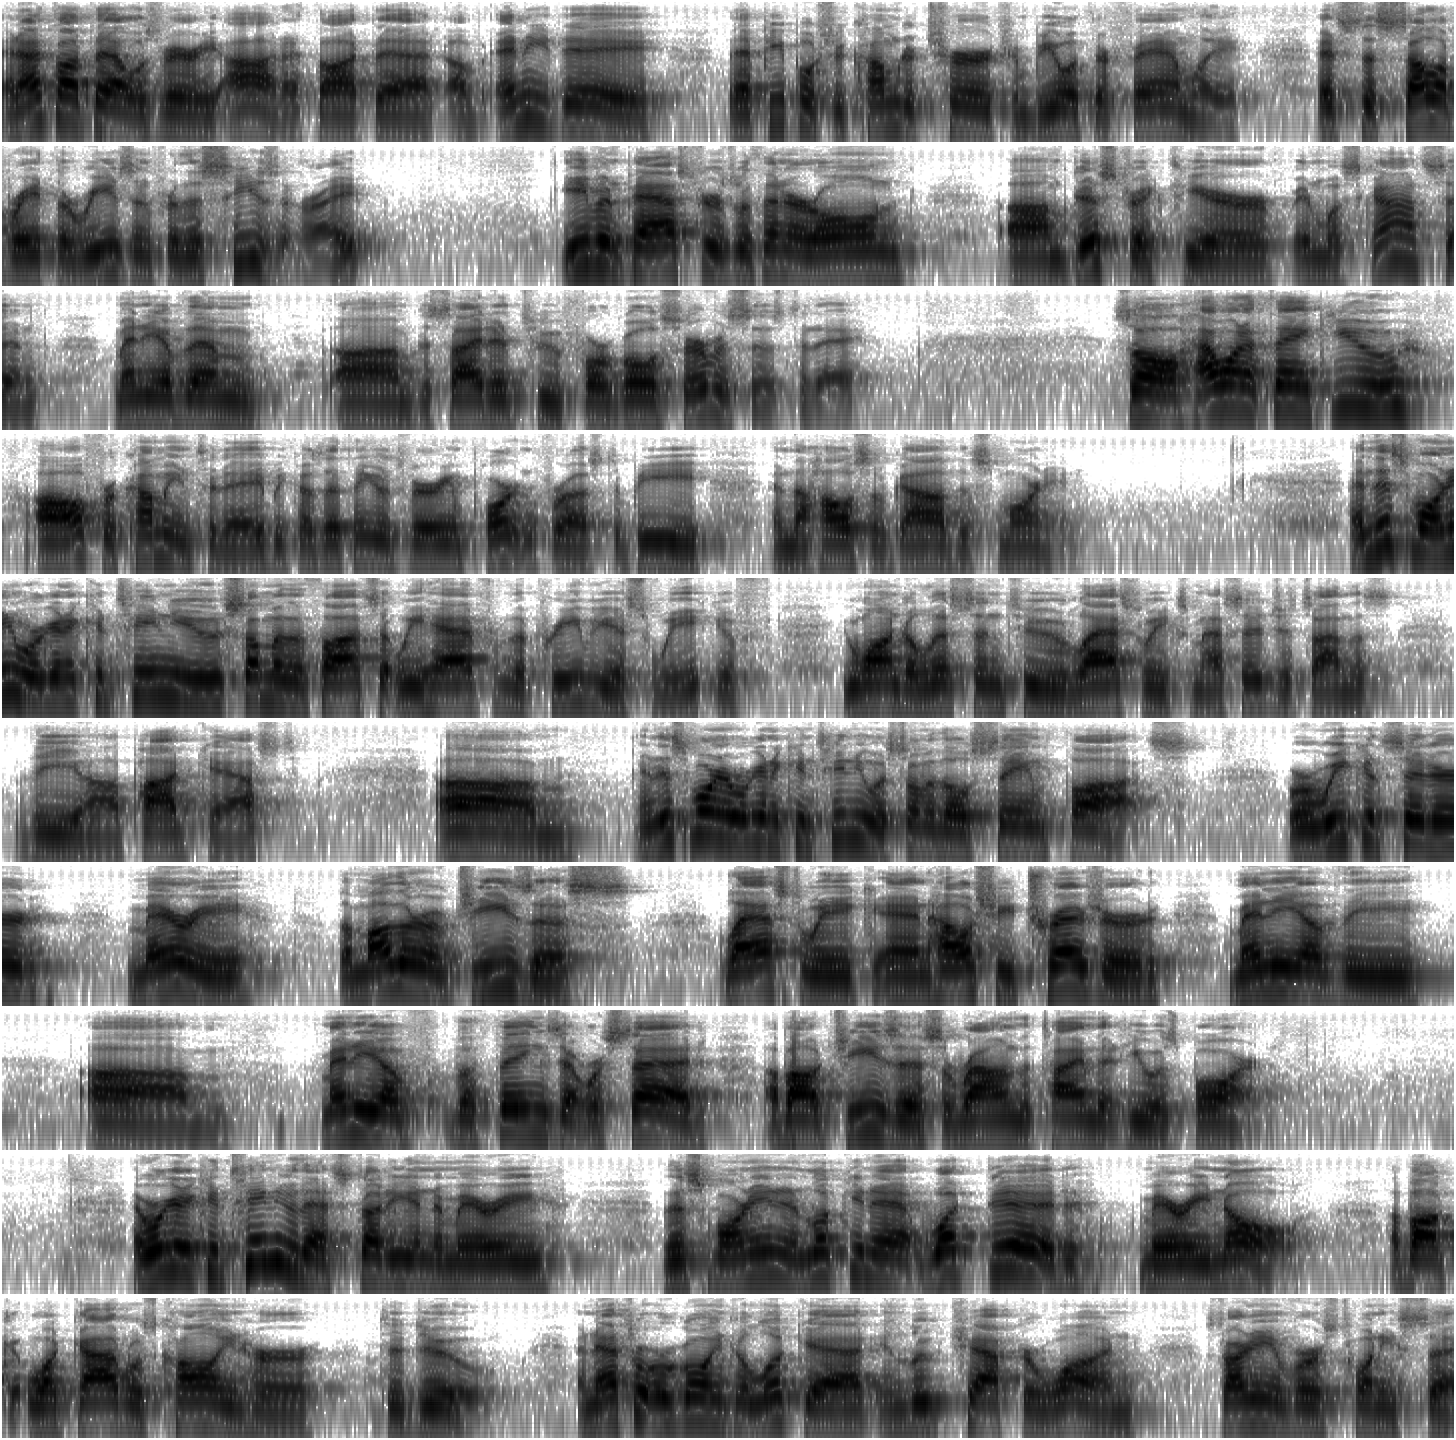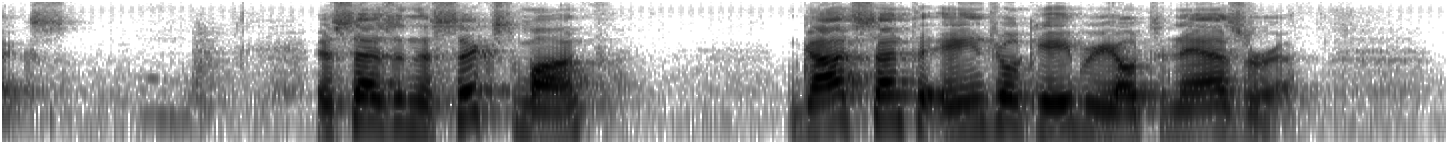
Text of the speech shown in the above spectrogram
And I thought that was very odd. I thought that of any day that people should come to church and be with their family, it's to celebrate the reason for this season, right? Even pastors within our own um, district here in Wisconsin, many of them um, decided to forego services today. So I want to thank you all for coming today because I think it's very important for us to be in the house of God this morning. And this morning, we're going to continue some of the thoughts that we had from the previous week. If you wanted to listen to last week's message, it's on this, the uh, podcast. Um, and this morning, we're going to continue with some of those same thoughts, where we considered Mary, the mother of Jesus, last week, and how she treasured many of the um, many of the things that were said about Jesus around the time that he was born. And we're going to continue that study into Mary this morning and looking at what did Mary know about what God was calling her to do. And that's what we're going to look at in Luke chapter 1, starting in verse 26. It says, In the sixth month, God sent the angel Gabriel to Nazareth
